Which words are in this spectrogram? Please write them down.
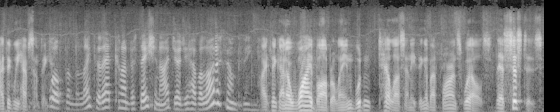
I think we have something. Well, from the length of that conversation, I judge you have a lot of something. I think I know why Barbara Lane wouldn't tell us anything about Florence Wells. They're sisters,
